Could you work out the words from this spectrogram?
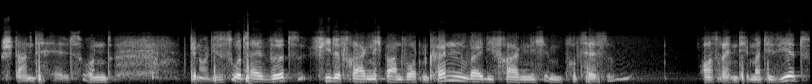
standhält. Und Genau, dieses Urteil wird viele Fragen nicht beantworten können, weil die Fragen nicht im Prozess ausreichend thematisiert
